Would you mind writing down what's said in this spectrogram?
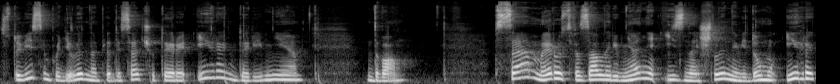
108 поділити на 54y дорівнює 2. Все, ми розв'язали рівняння і знайшли невідому y,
